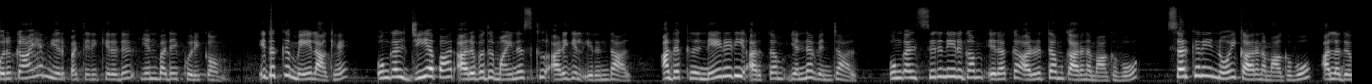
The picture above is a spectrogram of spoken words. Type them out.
ஒரு காயம் ஏற்பட்டிருக்கிறது என்பதை குறிக்கும். இதற்கு மேலாக உங்கள் ஜிஎப்ஆர் அறுபது மைனஸ்க்கு அருகில் இருந்தால் அதற்கு நேரடி அர்த்தம் என்னவென்றால் உங்கள் சிறுநீரகம் இறக்க அழுத்தம் காரணமாகவோ சர்க்கரை நோய் காரணமாகவோ அல்லது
